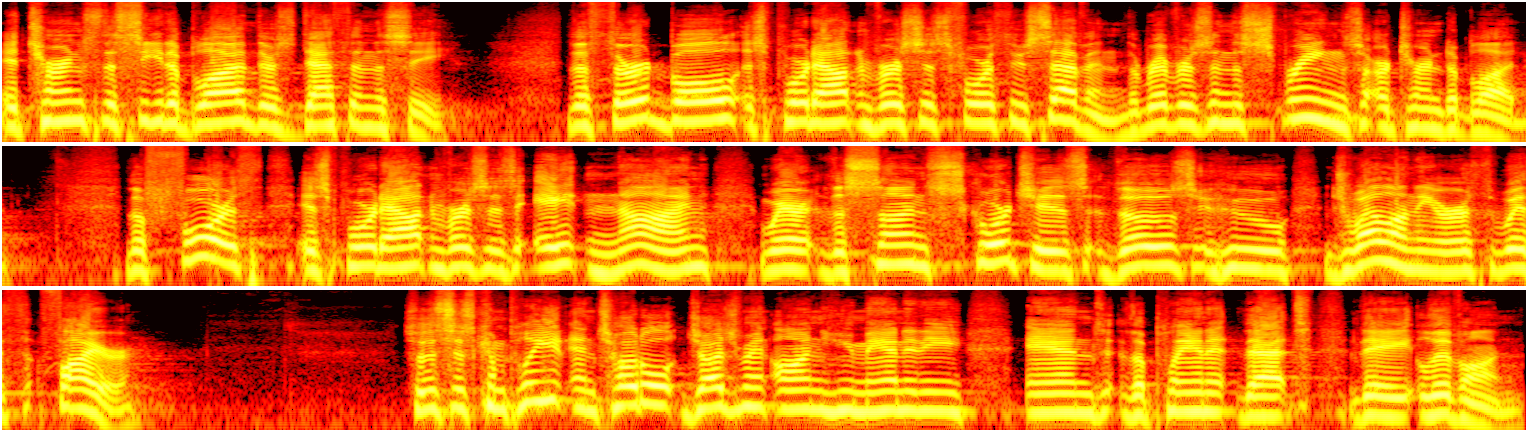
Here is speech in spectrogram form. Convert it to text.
It turns the sea to blood. There's death in the sea. The third bowl is poured out in verses 4 through 7. The rivers and the springs are turned to blood. The fourth is poured out in verses 8 and 9, where the sun scorches those who dwell on the earth with fire. So, this is complete and total judgment on humanity and the planet that they live on.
